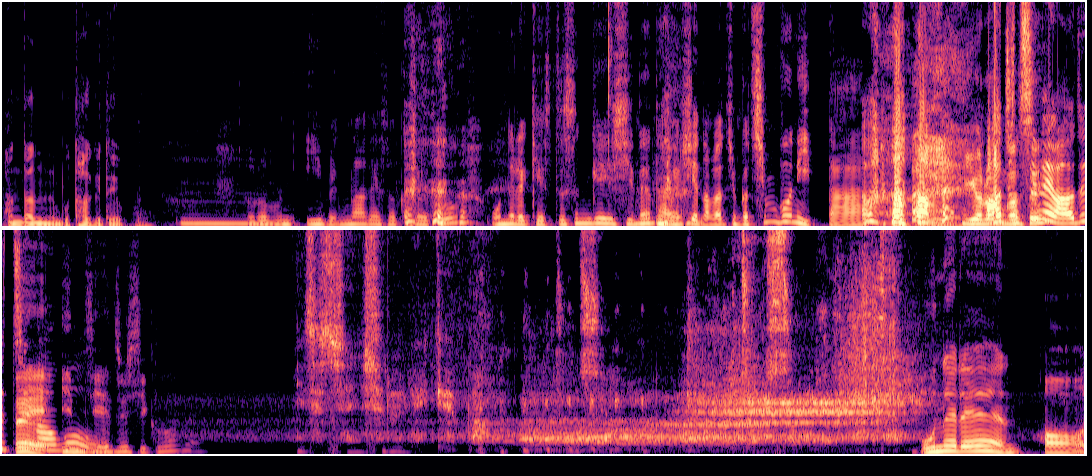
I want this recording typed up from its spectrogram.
판단을 못 하게 되고 음. 여러분 이 맥락에서 그래도 오늘의 게스트 승기 씨는 다현 씨의 남자친구가 친분이 있다. 이런 아주 친해요, 아주 네, 친하고. 인지해 주시고. 이제 진실을 얘기해봐. 오늘은 어,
